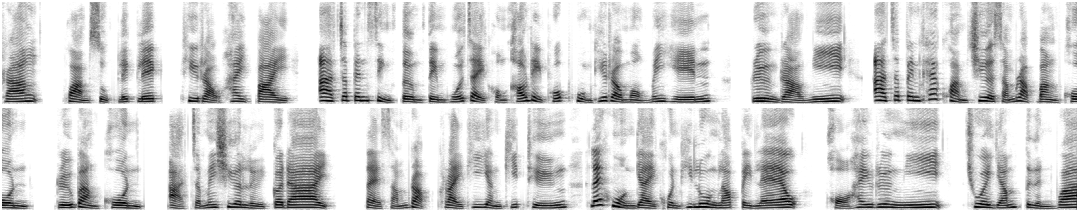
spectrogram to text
ครั้งความสุขเล็กๆ ที่เราให้ไป อาจจะเป็นสิ่งเติมเต็มหัวใจของเขาในภพภูมิที่เรามองไม่เห็น เรื่องราวนี้อาจจะเป็นแค่ความเชื่อสำหรับบางคน หรือบางคนอาจจะไม่เชื่อเลยก็ได้ แต่สำหรับใครที่ยังคิดถึง และห่วงใยคนที่ล่วงลับไปแล้ว ขอให้เรื่องนี้ช่วยย้ำเตือนว่า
